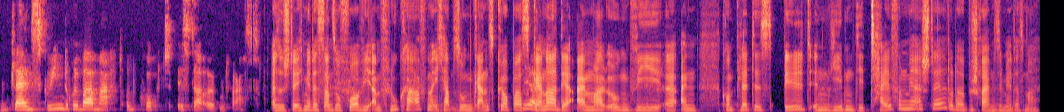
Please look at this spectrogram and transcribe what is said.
einen kleinen Screen drüber macht und guckt, ist da irgendwas. Also stelle ich mir das dann so vor wie am Flughafen. Ich habe so einen Ganzkörperscanner, ja. der einmal irgendwie äh, ein komplettes Bild in jedem Detail von mir erstellt? Oder beschreiben Sie mir das mal?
